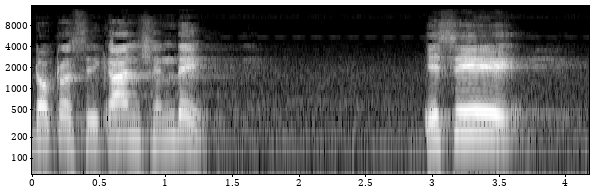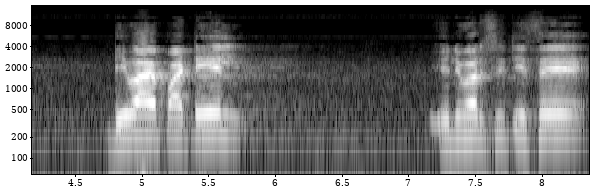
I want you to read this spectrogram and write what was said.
डॉक्टर श्रीकांत शिंदे, इसी डीवाई पाटिल यूनिवर्सिटी से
